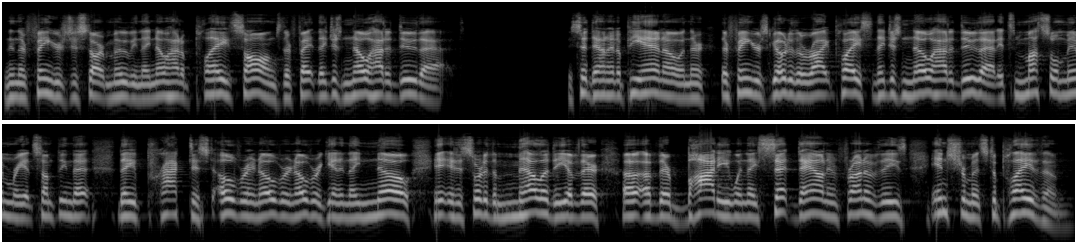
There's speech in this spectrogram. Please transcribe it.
And then their fingers just start moving. They know how to play songs. They're, they just know how to do that. They sit down at a piano and their, their fingers go to the right place and they just know how to do that. It's muscle memory. It's something that they've practiced over and over and over again. And they know it, it is sort of the melody of their, uh, of their body when they sit down in front of these instruments to play them.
